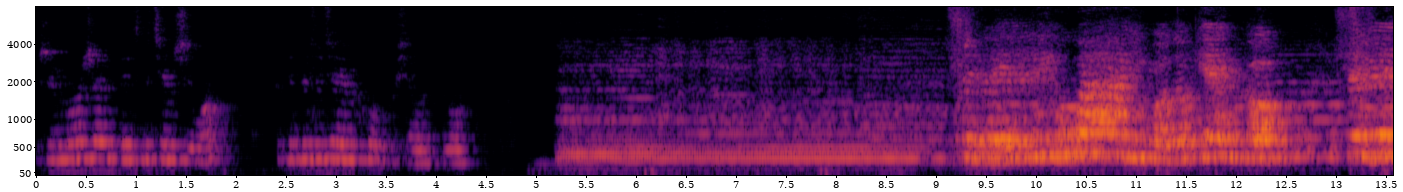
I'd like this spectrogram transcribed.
że może by zwyciężyło, gdyby z udziałem chłopów się odbyło. Przybyli ułani pod okienko, przybyli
